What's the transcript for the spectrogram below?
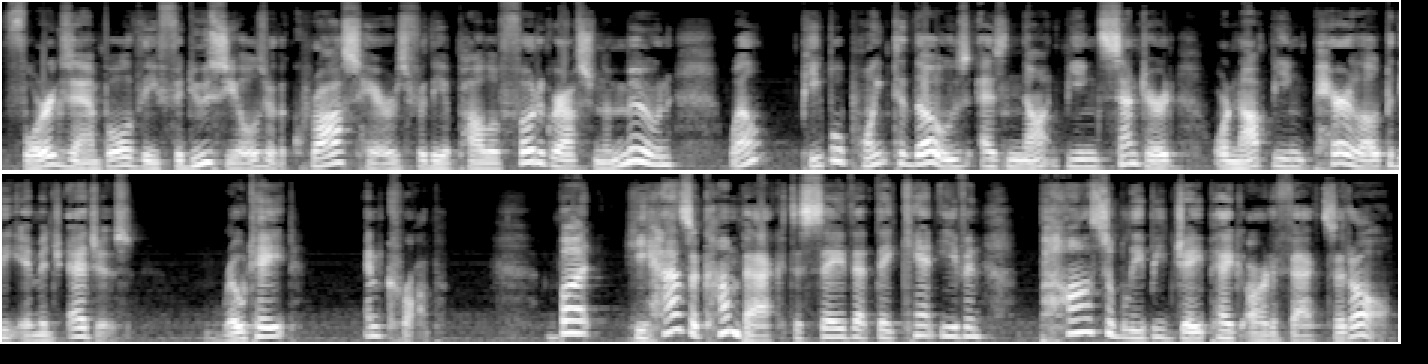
For example, the fiducials, or the crosshairs for the Apollo photographs from the moon, well, people point to those as not being centered or not being parallel to the image edges. Rotate and crop. But he has a comeback to say that they can't even possibly be JPEG artifacts at all.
